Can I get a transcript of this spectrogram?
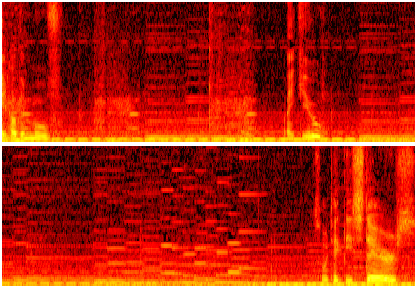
Hate how they move. Thank you. So we take these stairs.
